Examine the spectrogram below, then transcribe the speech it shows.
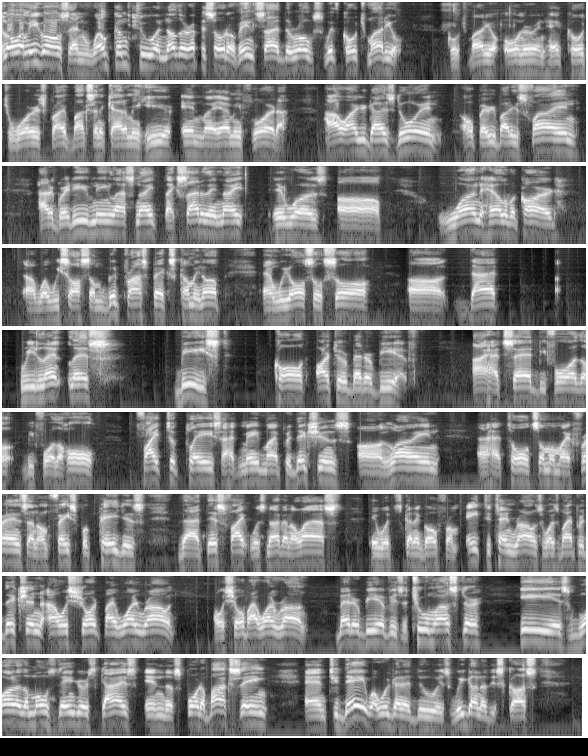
Hello, amigos, and welcome to another episode of Inside the Ropes with Coach Mario. Coach Mario, owner and head coach of Warriors Pride Boxing Academy here in Miami, Florida. How are you guys doing? I hope everybody's fine. Had a great evening last night, like Saturday night. It was uh, one hell of a card uh, where we saw some good prospects coming up, and we also saw uh, that relentless beast called Artur Beterbiev. I had said before the before the whole fight took place, I had made my predictions online. I had told some of my friends and on Facebook pages that this fight was not going to last. It was going to go from eight to 10 rounds was my prediction. I was short by one round. I was short by one round. Beterbiev is a true monster. He is one of the most dangerous guys in the sport of boxing. And today, what we're going to do is we're going to discuss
